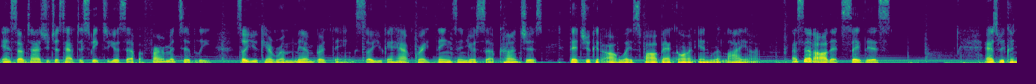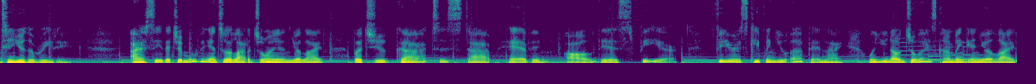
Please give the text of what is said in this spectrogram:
And sometimes you just have to speak to yourself affirmatively so you can remember things, so you can have great things in your subconscious that you can always fall back on and rely on. I said all that to say this. As we continue the reading, I see that you're moving into a lot of joy in your life, but you got to stop having all this fear. Fear is keeping you up at night. When you know joy is coming in your life,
